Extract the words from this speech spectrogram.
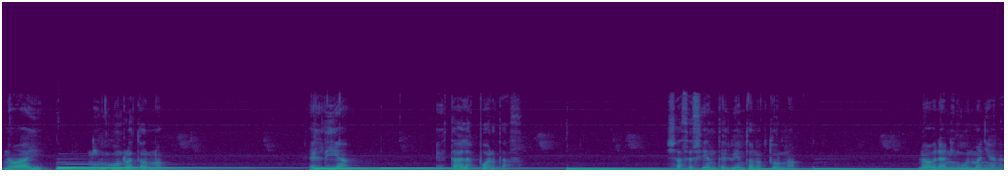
No hay ningún retorno. El día está a las puertas. Ya se siente el viento nocturno. No habrá ningún mañana.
